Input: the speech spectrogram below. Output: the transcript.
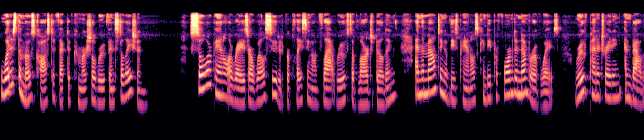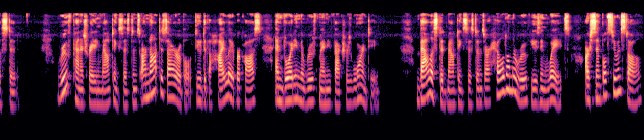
What is the most cost-effective commercial roof installation? Solar panel arrays are well suited for placing on flat roofs of large buildings, and the mounting of these panels can be performed a number of ways, roof penetrating and ballasted. Roof penetrating mounting systems are not desirable due to the high labor costs and voiding the roof manufacturer's warranty. Ballasted mounting systems are held on the roof using weights, are simple to install,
